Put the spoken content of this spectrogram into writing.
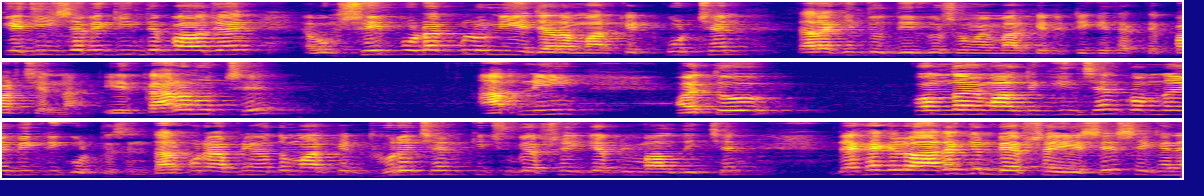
কেজি হিসাবে কিনতে পাওয়া যায়, এবং সেই প্রোডাক্টগুলো নিয়ে যারা মার্কেট করছেন, তারা কিন্তু দীর্ঘ সময় মার্কেটে টিকে থাকতে পারছেন না। এর কারণ হচ্ছে, আপনি হয়তো কম দামে মালটি কিনছেন, কম দামে বিক্রি করতেছেন। তারপরে আপনি হয়তো মার্কেট ধরেছেন, কিছু ব্যবসায়ীকে আপনি মাল দিচ্ছেন। দেখা গেল আরেকজন ব্যবসায়ী এসে সেখানে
